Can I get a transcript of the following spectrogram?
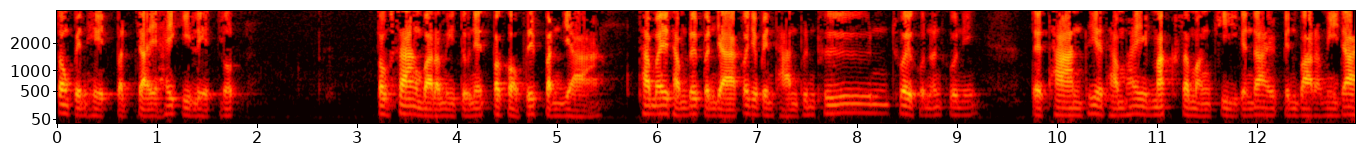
ต้องเป็นเหตุปัจจัยให้กิเลสลด ต้องสร้างบารมีตัวนี้ประกอบด้วยปัญญา ถ้าไม่ทำด้วยปัญญาก็จะเป็นทานพื้นๆช่วยคนนั้นคนนี้ แต่ทานที่จะทำให้มักสมังคีกันได้ เป็นบารมีได้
